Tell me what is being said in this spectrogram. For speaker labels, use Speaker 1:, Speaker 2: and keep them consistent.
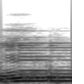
Speaker 1: Mm-hmm.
